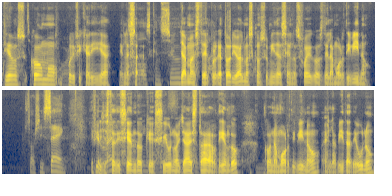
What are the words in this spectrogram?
Dios, ¿cómo purificaría en las llamas del purgatorio almas consumidas en los fuegos del amor divino? Ella está diciendo que si uno ya está ardiendo con amor divino en la vida de uno,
